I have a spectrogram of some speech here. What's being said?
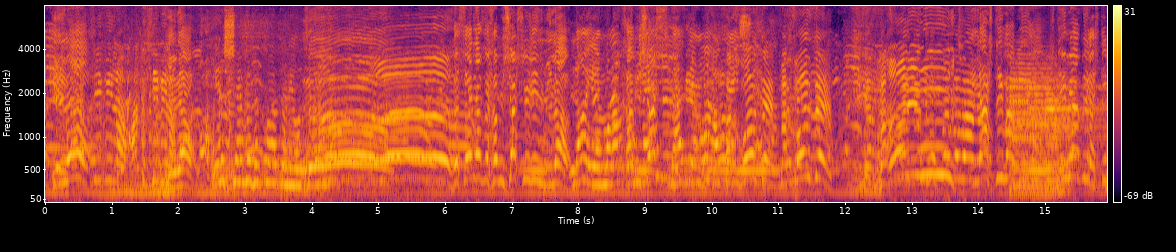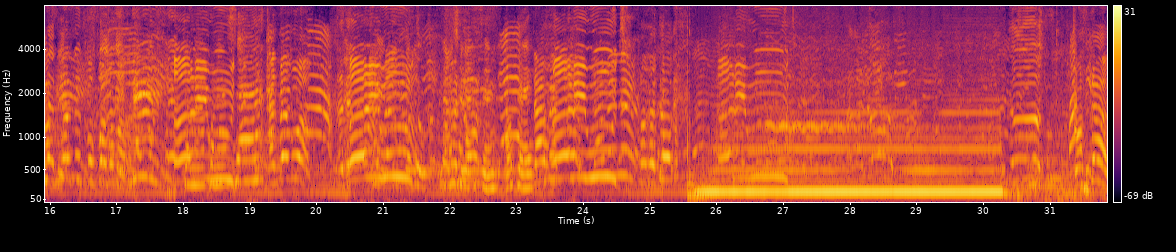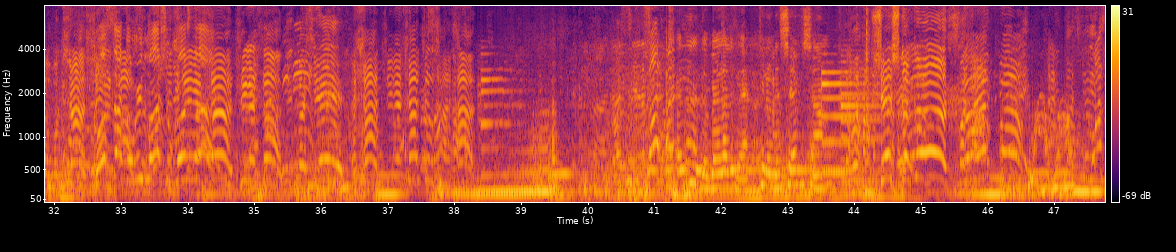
הילה! תקשיבי לה, אל תקשיבי לה. הילה! יש שבע דקות, אני רוצה... בסדר, זה חמישה שירים, הילה! לא, היא אמרה חמישה חמש, שירים. ואז היא אמרה, אוקיי, שבע. מחרוזת! הוליווד! הילה, שתי מהבירה! שתי מהבירה, שתי מהבירה! במה. טוב, אנחנו נעשה... כלבי רוח! הוליווד! זה מה שנעשה, אוקיי. הוליווד! הוליווד! קוסטה, בבקשה, שיר קוסטה, אחד. תוריד משהו, שיר קוסטה! אחד, שיר אחד. אחד, שיר אחד שלך, אחד. אחרי זה נדבר על זה. כאילו, נשב שם. שש דקות! שב כבר!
